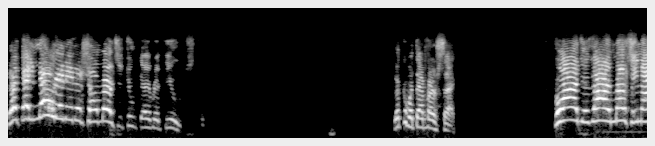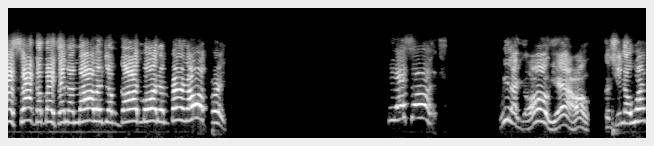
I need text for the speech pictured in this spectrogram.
that they know they need to show mercy to, they refuse. Look at what that verse says. For I desire mercy, not sacrifice, and the knowledge of God more than burnt offering. See, that's us. We like, oh yeah, oh, because you know what?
